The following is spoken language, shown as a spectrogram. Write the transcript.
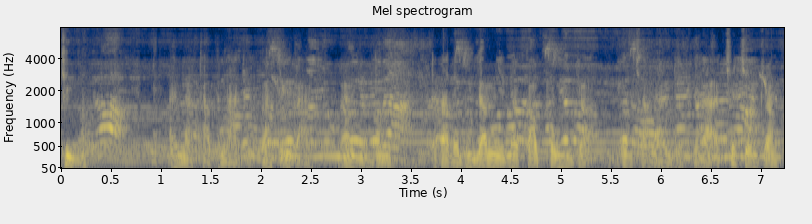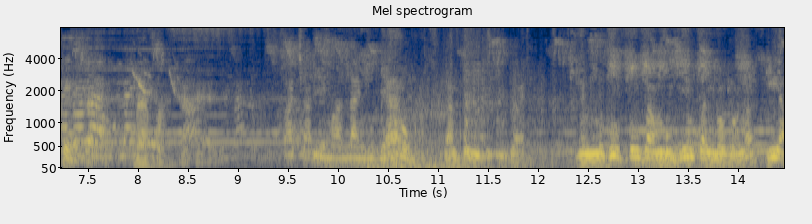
ထိဘူးအဲ့မှာသဗ္ဗနာတွေပါရှိတာနောက်ဒီတခါတည်းဒီလမ်းမြင်နဲ့ကောက်ဖုံးကြပုံချလိုက်တယ်ကအချက်ချင်းကြောင်းတဲ့တယ်မှန်ပါအချာဒီမှာလိုင်းကိုပြန်ဟုတ်လမ်းဖုံးကြည့်ကြတယ် ငခုပုံစံမူရင်းတိုင်ဘောကောနော်ဒီအ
